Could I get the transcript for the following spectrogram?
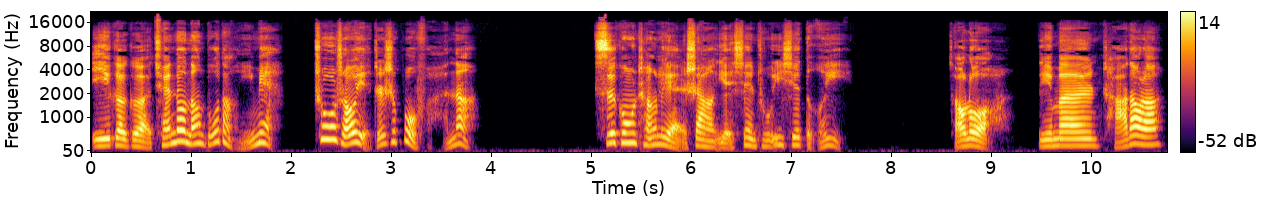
一个个全都能独当一面，出手也真是不凡呢。司空城脸上也现出一些得意。曹路，你们查到了？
